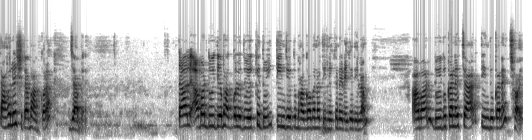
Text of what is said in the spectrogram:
তাহলে সেটা ভাগ করা যাবে। তাহলে আবার দুই দিয়ে ভাগ করলে দুই একে দুই, তিন যেহেতু ভাগ হবে না, তিন এখানে রেখে দিলাম। আবার দুই দোকানে চার, তিন দোকানে ছয়।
